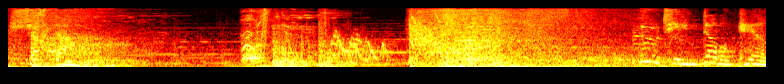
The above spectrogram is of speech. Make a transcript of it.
Shut down. Blue team double kill.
